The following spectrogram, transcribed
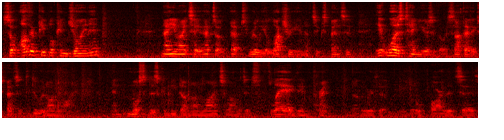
so other people can join in. Now, you might say, that's a, that's really a luxury and it's expensive. It was ten years ago. It's not that expensive to do it online. And most of this can be done online so long as it's flagged in print. In other words, a little bar that says,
